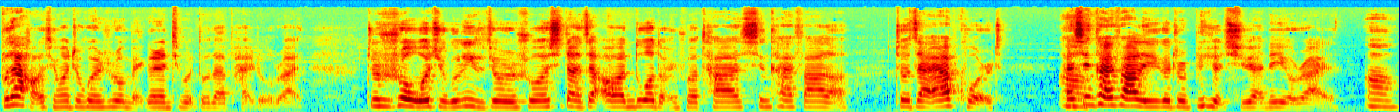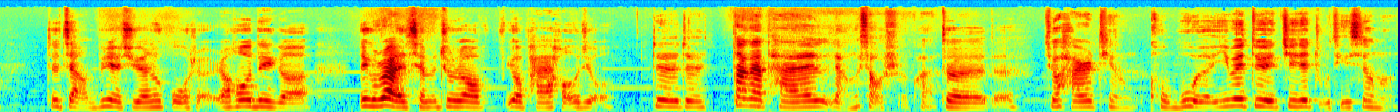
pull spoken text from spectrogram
不太好的情况就会说每个人机会都在排这个 ride，就是说我举个例子，就是说现在在奥兰多，等于说它新开发了，就在 Epcot，它新开发了一个就是冰雪奇缘的一个 ride，嗯，就讲冰雪奇缘的故事，然后那个那个 ride 前面就要要排好久，对对对，大概排两个小时快，对对对，就还是挺恐怖的，因为对这些主题性的。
